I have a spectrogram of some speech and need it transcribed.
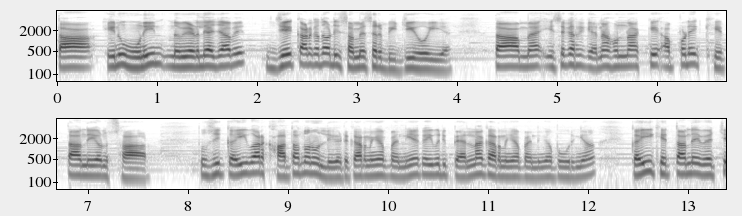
ਤਾਂ ਇਹਨੂੰ ਹੁਣੀ ਨਵੇੜ ਲਿਆ ਜਾਵੇ। ਜੇ ਕਣਕ ਤੁਹਾਡੀ ਸਮੇਂ ਸਿਰ ਬੀਜੀ ਹੋਈ ਹੈ, ਤਾਂ ਮੈਂ ਇਸ ਕਰਕੇ ਕਹਿਣਾ ਹੁੰਨਾ ਕਿ ਆਪਣੇ ਖੇਤਾਂ ਦੇ ਅਨੁਸਾਰ ਤੁਸੀਂ ਕਈ ਵਾਰ ਖਾਦਾਂ ਤੁਹਾਨੂੰ ਲੇਟ ਕਰਨੀਆਂ ਪੈਂਦੀਆਂ ਕਈ ਵਾਰੀ ਪਹਿਲਾਂ ਕਰਨੀਆਂ ਪੈਂਦੀਆਂ ਪੂਰੀਆਂ। ਕਈ ਖੇਤਾਂ ਦੇ ਵਿੱਚ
